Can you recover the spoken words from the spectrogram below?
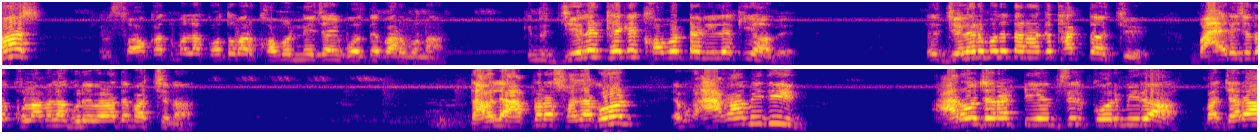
মাস শওকত মোল্লা কতবার খবর নিয়েছে আমি বলতে পারব না। কিন্তু জেলে থেকে খবরটা নিলে কি হবে? জেলের মধ্যে তাকে থাকতে হচ্ছে। বাইরে যেতে খোলামেলা ঘুরে বেড়াতে পারছে না। তাহলে আপনারা সজাগ হন এবং আগামী দিন আরও যারা টিএমসির কর্মীরা বা যারা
